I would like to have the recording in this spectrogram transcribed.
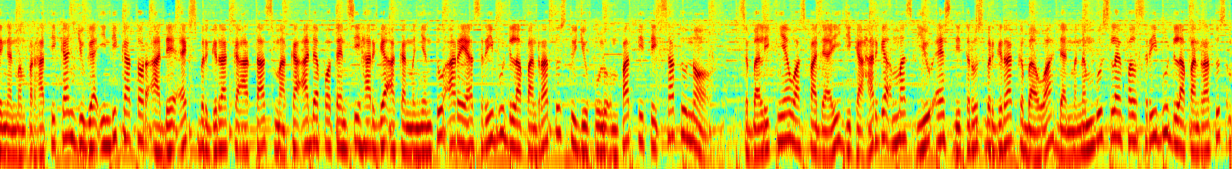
dengan memperhatikan juga indikator ADX bergerak ke atas maka ada potensi harga akan menyentuh area 1874.10. Sebaliknya waspadai jika harga emas USD terus bergerak ke bawah dan menembus level 1844.10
